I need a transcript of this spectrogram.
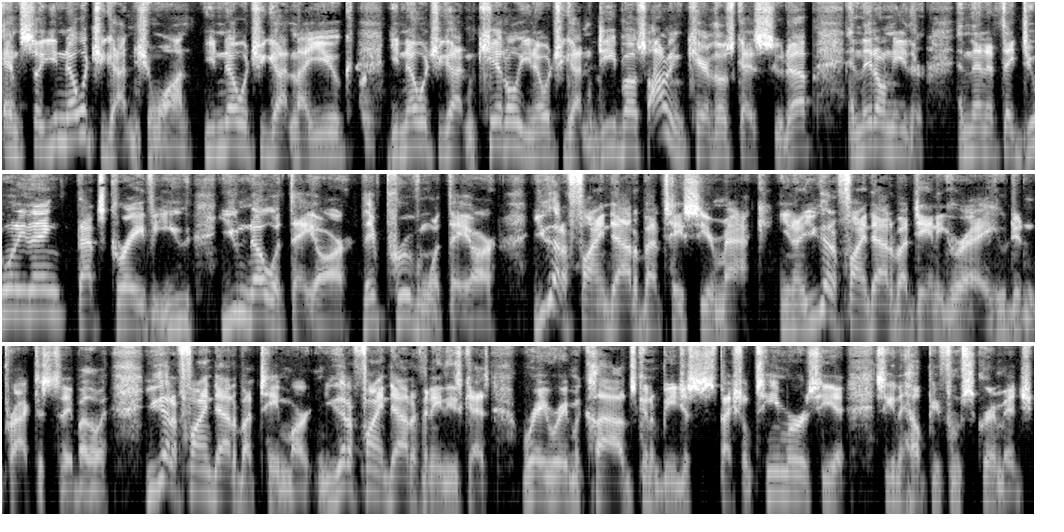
And so you know what you got in Jauan. You know what you got in Aiyuk. You know what you got in Kittle. You know what you got in Deebo. So I don't even care if those guys suit up, and they don't either. And then if they do anything, that's gravy. You you know what they are. They've proven what they are. You got to find out about Taysir Mack. You know, you got to find out about Danny Gray, who didn't practice today, by the way. You got to find out about Tay Martin. You got to find out if any of these guys, Ray Ray McCloud's going to be just a special teamer. Is he is he going to help you from scrimmage?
